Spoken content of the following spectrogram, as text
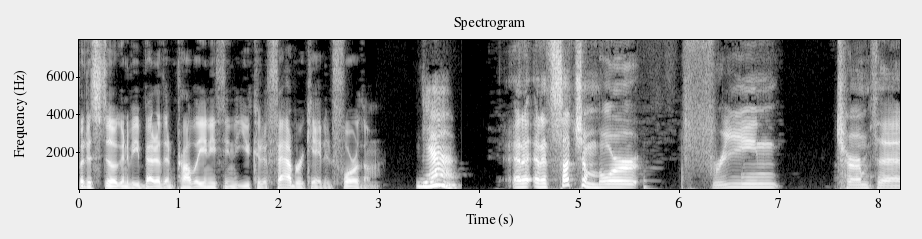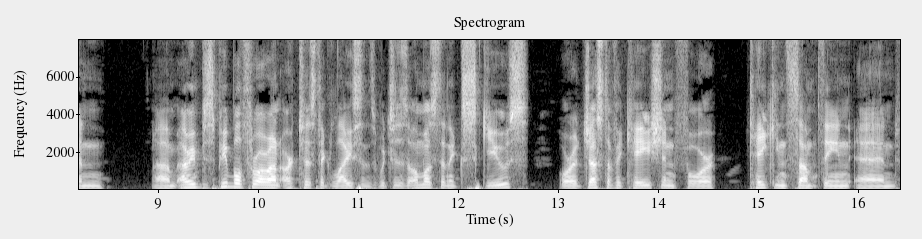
but it's still going to be better than probably anything that you could have fabricated for them. Yeah. and and it's such a more freeing term than um, I mean, people throw around artistic license, which is almost an excuse or a justification for taking something and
